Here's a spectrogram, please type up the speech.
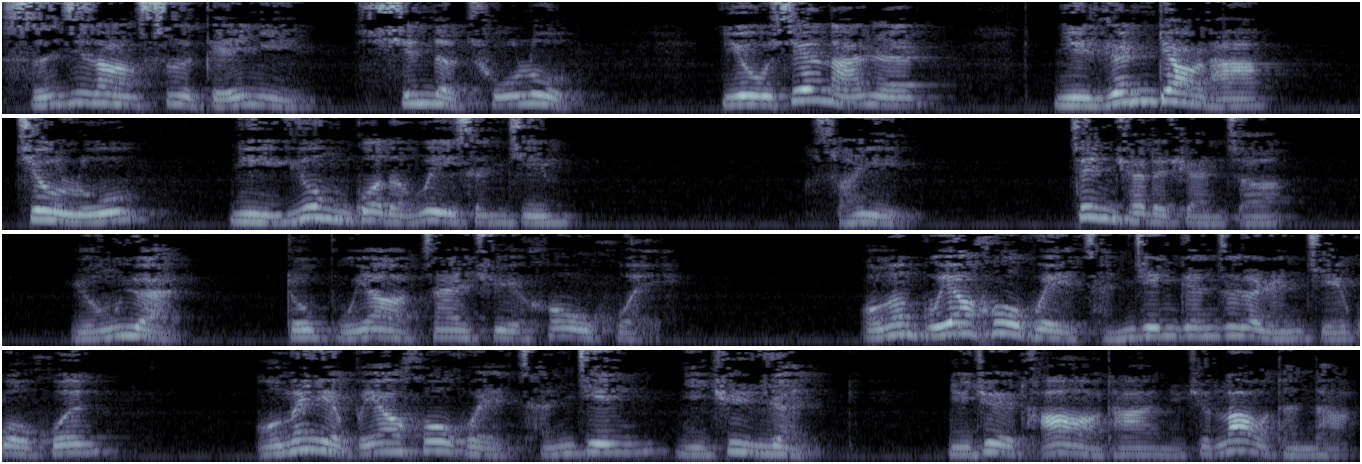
实际上是给你新的出路；有些男人，你扔掉他，就如你用过的卫生巾。所以，正确的选择，永远。都不要再去后悔，我们不要后悔曾经跟这个人结过婚，我们也不要后悔曾经你去忍，你去讨好他，你去闹腾他，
